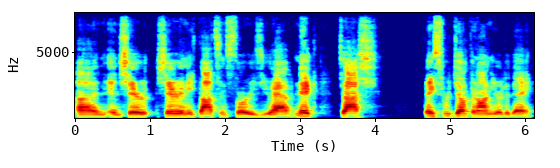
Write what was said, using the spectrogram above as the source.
uh, and, and share share any thoughts and stories you have. Nick, Josh, thanks for jumping on here today.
